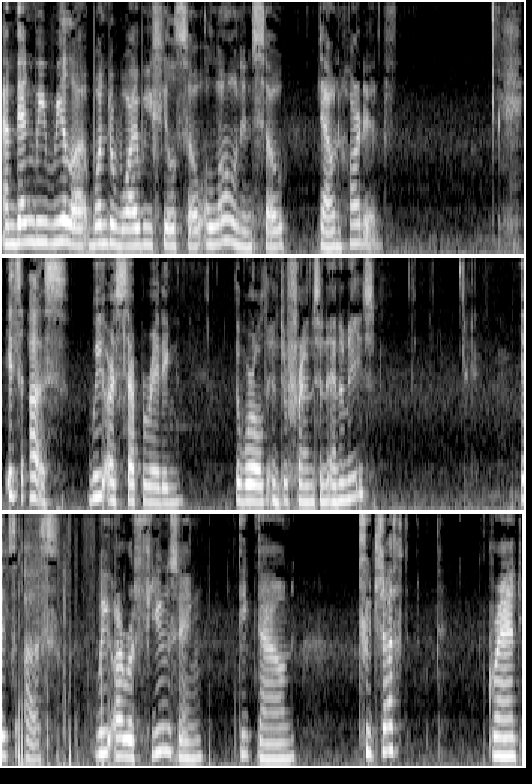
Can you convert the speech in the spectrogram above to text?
and then we realize, wonder why we feel so alone and so downhearted. It's us. We are separating the world into friends and enemies. It's us. We are refusing deep down to just grant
